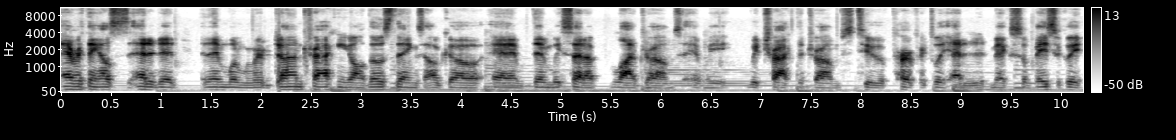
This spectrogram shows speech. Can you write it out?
everything else is edited. And then when we're done tracking all those things, I'll go and then we set up live drums and we we track the drums to a perfectly edited mix. So basically,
